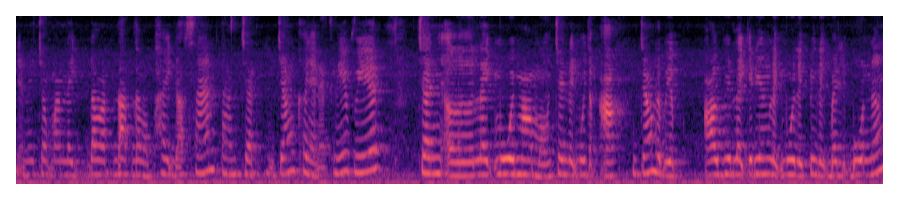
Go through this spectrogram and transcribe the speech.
អ្នកនេះចង់បានលេខ10 10ដល់20ដល់30តាមចិត្តអញ្ចឹងឃើញអ្នកគ្នាវា ចេញលេខ1មកហ្មងចេញលេខ1ទាំងអស់អញ្ចឹងរបៀបឲ្យវាលេខរៀងលេខ1លេខ2លេខ3លេខ4ហ្នឹង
